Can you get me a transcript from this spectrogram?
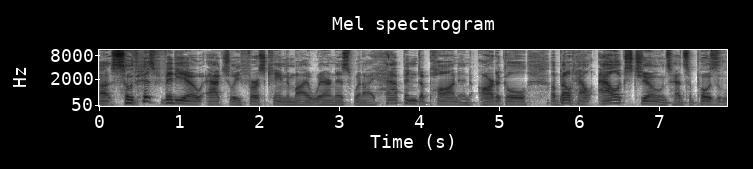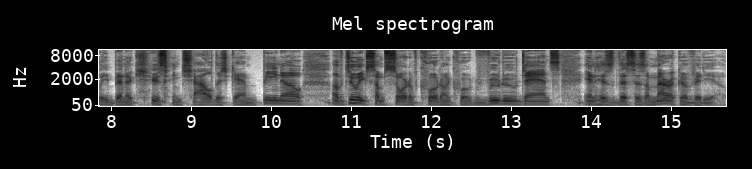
Uh, so, this video actually first came to my awareness when I happened upon an article about how Alex Jones had supposedly been accusing Childish Gambino of doing some sort of quote unquote voodoo dance in his This Is America video.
